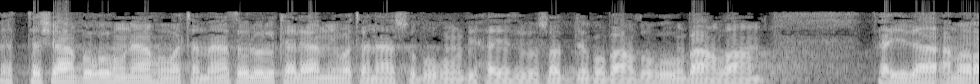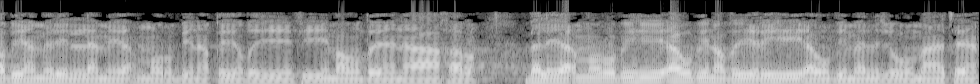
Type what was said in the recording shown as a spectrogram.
التشابه هنا هو تماثل الكلام وتناسبه بحيث يصدق بعضه بعضا. فإذا أمر بأمر لم يأمر بنقيضه في موضع آخر بل يأمر به أو بنظيره أو بملزوماته.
